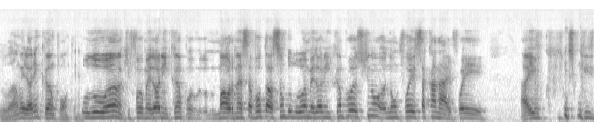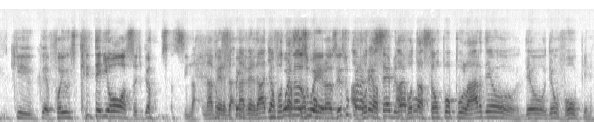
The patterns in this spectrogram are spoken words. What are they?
Luan melhor em campo ontem, né? O Luan, que foi o melhor em campo. Mauro, nessa votação do Luan melhor em campo, eu acho que não, não foi sacanagem, foi. Aí que, que foi criteriosa, digamos assim. Na, na, verdade, foi, na verdade, a votação. Foi na zoeira. Às vezes o cara vota, recebe lá. A votação pô... popular deu, deu, deu Volpe, né?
